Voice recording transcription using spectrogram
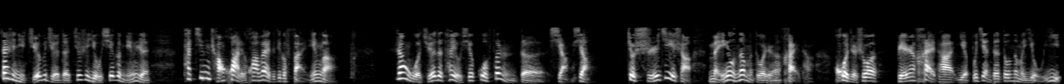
但是你觉不觉得，就是有些个名人，他经常话里话外的这个反应啊，让我觉得他有些过分的想象。就实际上没有那么多人害他，或者说别人害他也不见得都那么有意，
